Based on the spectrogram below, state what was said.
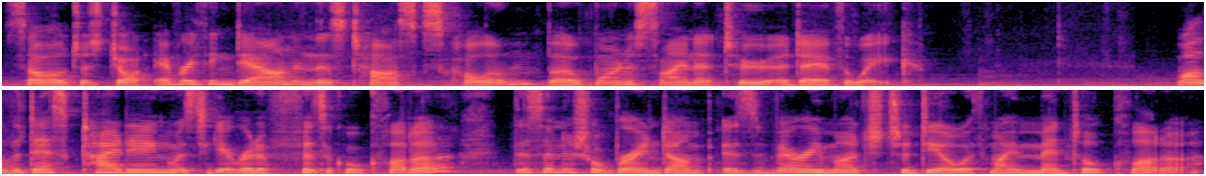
So I'll just jot everything down in this tasks column, but won't assign it to a day of the week. While the desk tidying was to get rid of physical clutter, this initial brain dump is very much to deal with my mental clutter.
